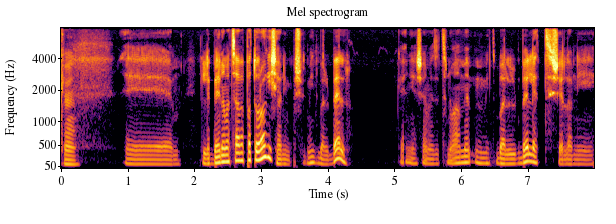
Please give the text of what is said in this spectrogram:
כן. אה, לבין המצב הפתולוגי, שאני פשוט מתבלבל. כן, יש שם איזו תנועה מתבלבלת של אני,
